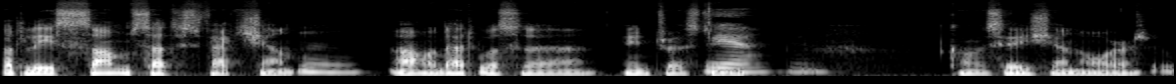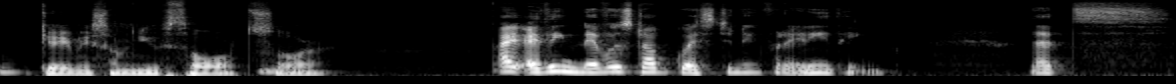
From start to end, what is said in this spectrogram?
at least some satisfaction. mm. Oh, that was a interesting yeah, yeah conversation, or true gave me some new thoughts, Mm. or I, I think never stop questioning for anything. That's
